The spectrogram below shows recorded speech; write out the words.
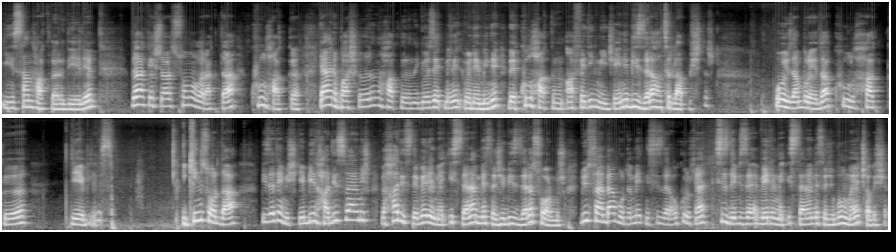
insan hakları diyelim. Ve arkadaşlar son olarak da kul hakkı. Yani başkalarının haklarını gözetmenin önemini ve kul hakkının affedilmeyeceğini bizlere hatırlatmıştır. O yüzden buraya da kul hakkı diyebiliriz. İkinci soruda bize demiş ki bir hadis vermiş ve hadiste verilmek istenen mesajı bizlere sormuş. Lütfen ben burada metni sizlere okurken siz de bize verilmek istenen mesajı bulmaya çalışın.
